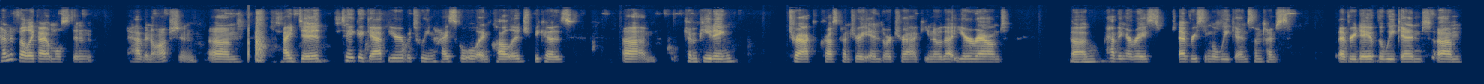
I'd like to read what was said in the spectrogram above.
kind of felt like i almost didn't have an option. Um, i did take a gap year between high school and college because um, competing track cross country indoor track you know that year round uh, mm-hmm. having a race every single weekend sometimes every day of the weekend um,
